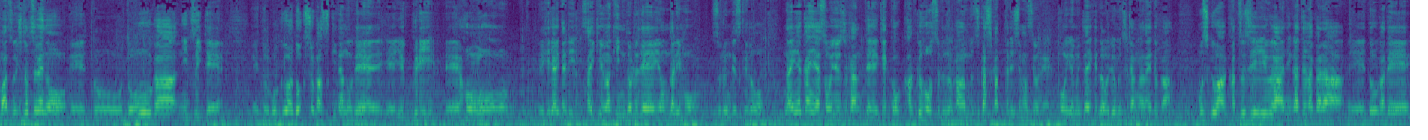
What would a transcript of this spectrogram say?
まず1つ目の、えーと、動画について、えーと、僕は読書が好きなので、えー、ゆっくり、えー、本を開いたり最近は Kindle で読んだりもするんですけどなんやかんやそういう時間って結構確保するのが難しかったりしますよね。本読みたいけど読む時間がないとかもしくは活字が苦手だから、えー、動画で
